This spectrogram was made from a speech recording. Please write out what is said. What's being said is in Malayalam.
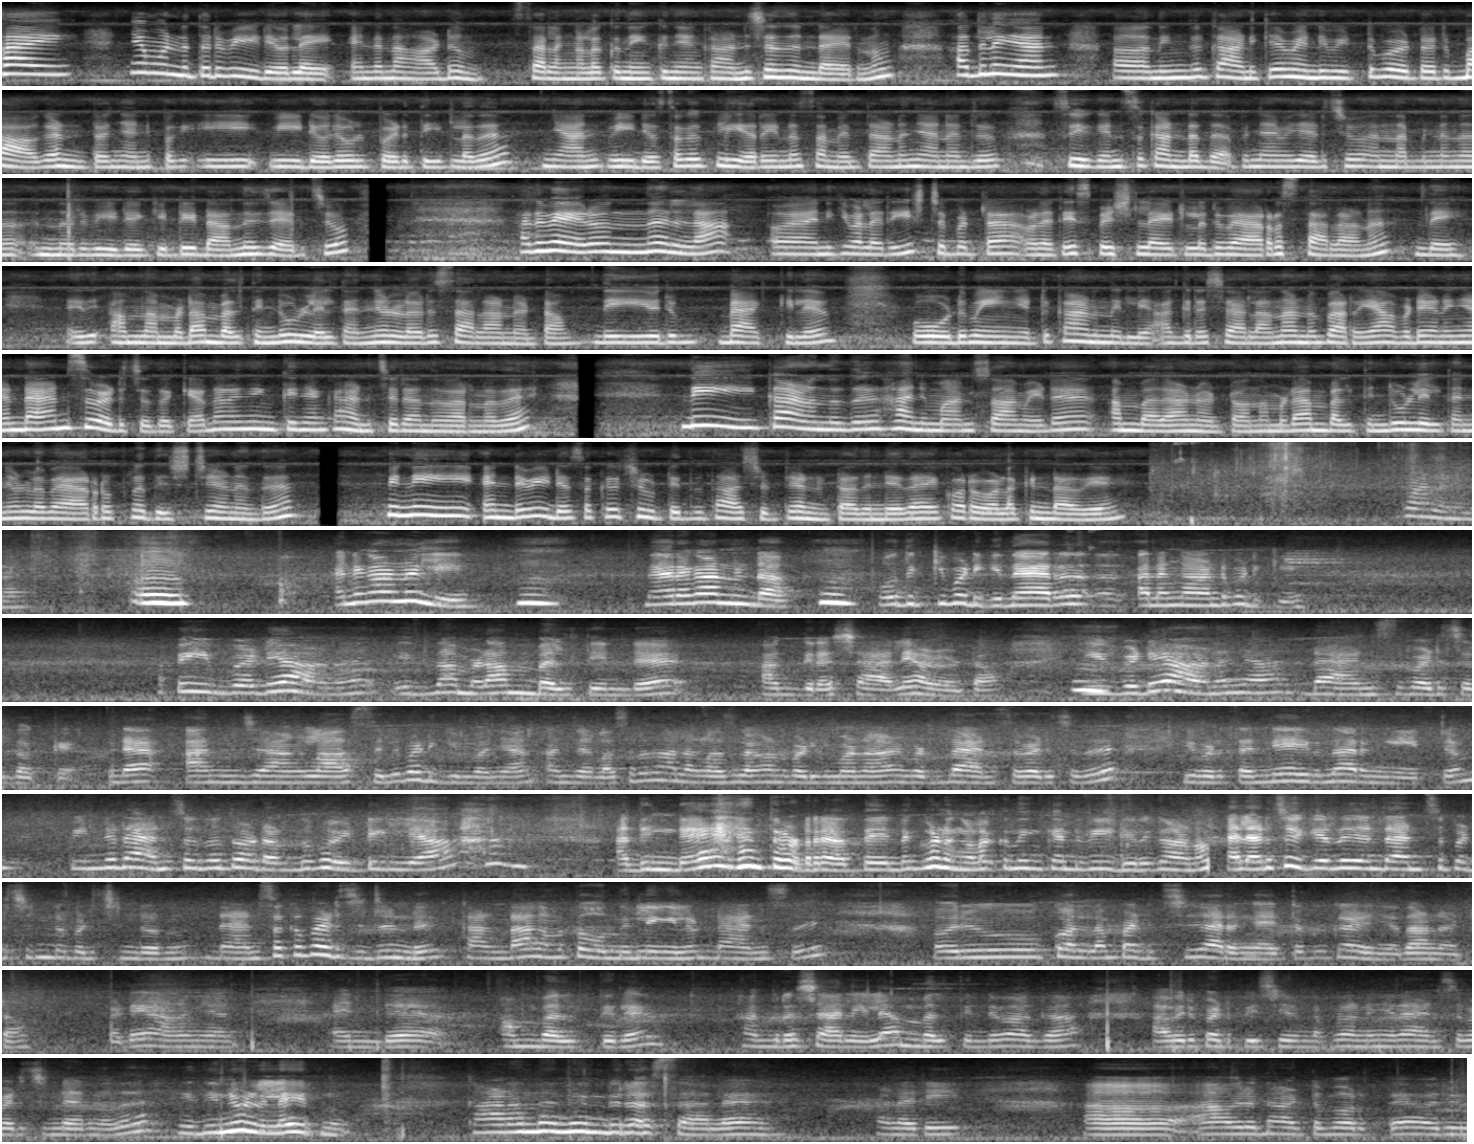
ഹായ് ഞാൻ മുന്നത്തെ ഒരു വീഡിയോ അല്ലേ എന്റെ നാടും സ്ഥലങ്ങളൊക്കെ നിങ്ങൾക്ക് ഞാൻ കാണിച്ചു തന്നിട്ടുണ്ടായിരുന്നു. അതിൽ ഞാൻ നിങ്ങൾക്ക് കാണിക്കാൻ വേണ്ടി വിട്ടുപോയിട്ട ഒരു ഭാഗമാണ് കേട്ടോ ഞാനിപ്പോൾ ഈ വീഡിയോയിൽ ഉൾപ്പെടുത്തിയിട്ടുള്ളത്. ഞാൻ വീഡിയോസൊക്കെ ക്ലിയർ ചെയ്യുന്ന സമയത്താണ് ഞാനൊരു സീക്വൻസ് കണ്ടത്. അപ്പോൾ ഞാൻ വിചാരിച്ചു എന്നാൽ പിന്നെ ഇന്നൊരു വീഡിയോ കിട്ടി ഇടാമെന്ന് വിചാരിച്ചു. അത് വേറെ ഒന്നുമല്ല എനിക്ക് വളരെ ഇഷ്ടപ്പെട്ട വളരെ സ്പെഷ്യൽ ആയിട്ടുള്ളൊരു വേറൊരു സ്ഥലമാണ്. ദേ ഇത് നമ്മുടെ അമ്പലത്തിന്റെ ഉള്ളിൽ തന്നെയുള്ള ഒരു സ്ഥലമാണ് കേട്ടോ. ദേ ഈ ഒരു ബാക്കിൽ ഓട് മേഞ്ഞിട്ട് കാണുന്നില്ലേ? അഗ്രശാല എന്നാണ് പറയുക അവിടെയാണ് ഞാൻ ഡാൻസ് പഠിച്ചതൊക്കെ. അതാണ് നിങ്ങൾക്ക് ഞാൻ കാണിച്ചു തരാമെന്ന് പറഞ്ഞത്. ദേ ഈ കാണുന്നത് ഹനുമാൻ സ്വാമിയുടെ അമ്പലമാണ് കേട്ടോ. നമ്മുടെ അമ്പലത്തിന്റെ ഉള്ളിൽ തന്നെയുള്ള വേറൊരു പ്രതിഷ്ഠയാണിത്. പിന്നെ ഈ എന്റെ വീഡിയോസൊക്കെ ഷൂട്ട് ചെയ്ത് താശുട്ടിയാണ് കേട്ടോ. അതിന്റെതായ കുറവുകളൊക്കെ ഉണ്ടാവുകയെ. കാണണ്ട എന്നെ കാണുന്നില്ലേ? നേരെ കാണണ്ട? ഒതുക്കി പിടിക്ക്. നേരെ അനങ്ങാണ്ട് പിടിക്ക്. അപ്പൊ ഇവിടെയാണ് ഇത് നമ്മുടെ അമ്പലത്തിന്റെ അഗ്രശാലയാണ് കേട്ടോ. ഇവിടെയാണ് ഞാൻ ഡാൻസ് പഠിച്ചതൊക്കെ. എന്റെ അഞ്ചാം ക്ലാസ്സിൽ പഠിക്കുമ്പോൾ ഞാൻ അഞ്ചാം ക്ലാസ്സിൽ നാലാം ക്ലാസ്സിലാണ് പഠിക്കുമ്പോഴാണ് ഇവിടെ ഡാൻസ് പഠിച്ചത്. ഇവിടെ തന്നെയായിരുന്നു അരങ്ങേറ്റം. പിന്നെ ഡാൻസ് ഒന്നും തുടർന്ന് പോയിട്ടില്ല. അതിന്റെ തുടരാത്തതിന്റെ ഗുണങ്ങളൊക്കെ നിങ്ങൾക്ക് എന്റെ വീഡിയോയിൽ കാണാം. എല്ലാവരും ചോദിക്കുന്നത് ഞാൻ ഡാൻസ് പഠിച്ചിട്ടുണ്ട്? പഠിച്ചിട്ടുണ്ടെന്ന് ഡാൻസ് ഒക്കെ പഠിച്ചിട്ടുണ്ട്. കണ്ടാൽ അങ്ങനെ തോന്നില്ലെങ്കിലും ഡാൻസ് ഒരു കൊല്ലം പഠിച്ച് അരങ്ങേറ്റമൊക്കെ കഴിഞ്ഞതാണ് കേട്ടോ. ഇവിടെയാണ് ഞാൻ എന്റെ അമ്പലത്തിൽ അഗ്രശാലയിലെ അമ്പലത്തിന്റെ വക അവർ പഠിപ്പിച്ചിരുന്നപ്പോഴാണ് ഞാൻ ഡാൻസ് പഠിച്ചിട്ടുണ്ടായിരുന്നത്. ഇതിനുള്ളിലായിരുന്നു. കാണാൻ തന്നെ എന്ത് രസമല്ലേ വളരെ ആ, ഒരു നാട്ടുപുറത്തെ ഒരു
